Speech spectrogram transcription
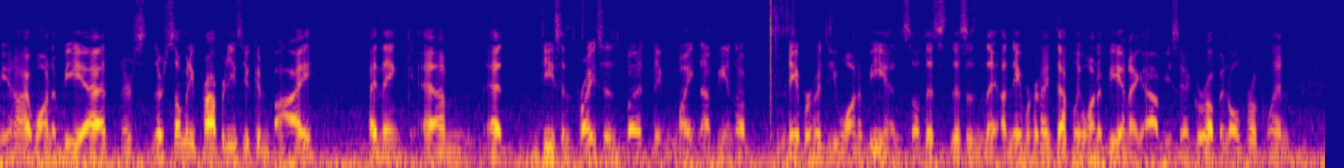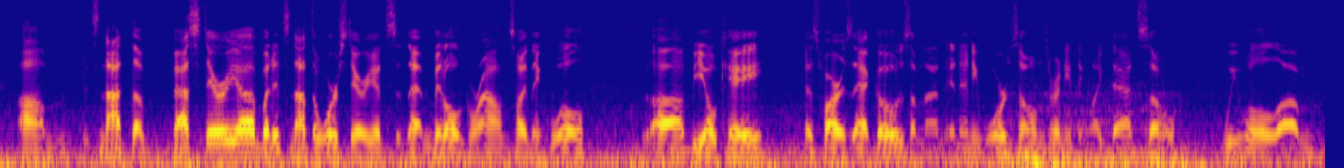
you know i want to be at. There's there's so many properties you can buy i think um, at decent prices but they might not be in the neighborhoods you want to be in. So this this is a neighborhood i definitely want to be in. I, obviously i grew up in old brooklyn. Um, it's not the best area but it's not the worst area. It's that middle ground. So i think we'll uh, be okay as far as that goes. I'm not in any war zones or anything like that, so we will, um,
